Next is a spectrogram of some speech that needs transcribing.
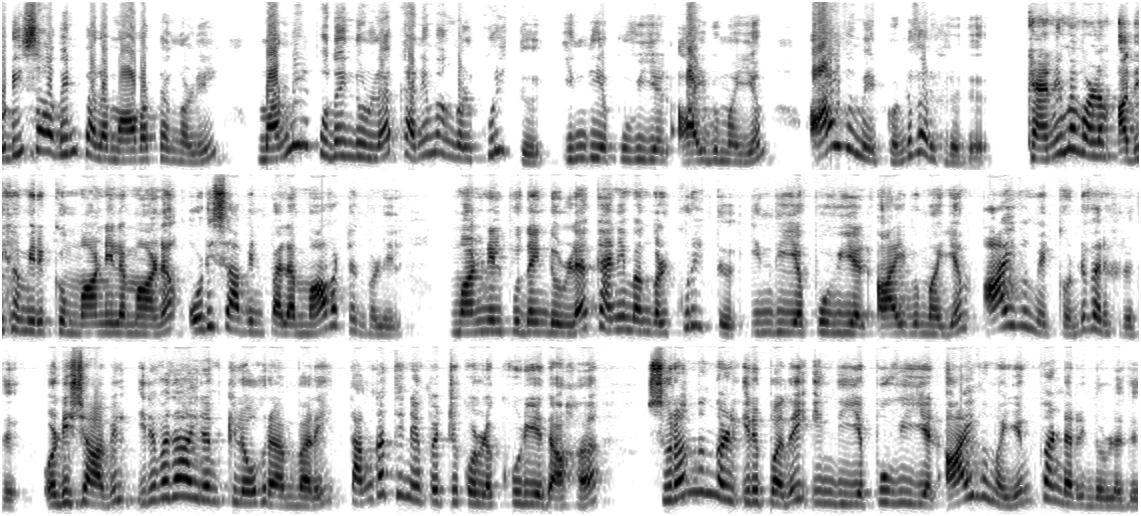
ஒடிசாவின் பல மாவட்டங்களில் மண்ணில் புதைந்துள்ள கனிமங்கள் குறித்து இந்திய புவியியல் ஆய்வு மையம் ஆய்வு மேற்கொண்டு வருகிறது. கனிம வளம் அதிகம் இருக்கும் மாநிலமான ஒடிசாவின் பல மாவட்டங்களில் மண்ணில் புதைந்துள்ள கனிமங்கள் குறித்து இந்திய புவியியல் ஆய்வு மையம் ஆய்வு மேற்கொண்டு வருகிறது. ஒடிசாவில் இருபதாயிரம் கிலோகிராம் வரை தங்கத்தினை பெற்றுக் சுரங்கங்கள் இருப்பதை இந்திய புவியியல் ஆய்வு மையம் கண்டறிந்துள்ளது.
